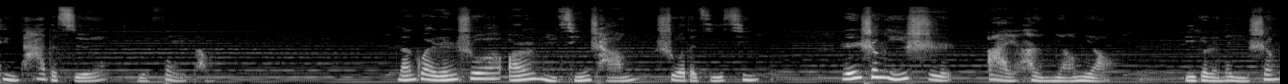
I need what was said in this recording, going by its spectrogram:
令他的血也沸腾。难怪人说儿女情长说得极轻，人生一世，爱恨渺渺，一个人的一生。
